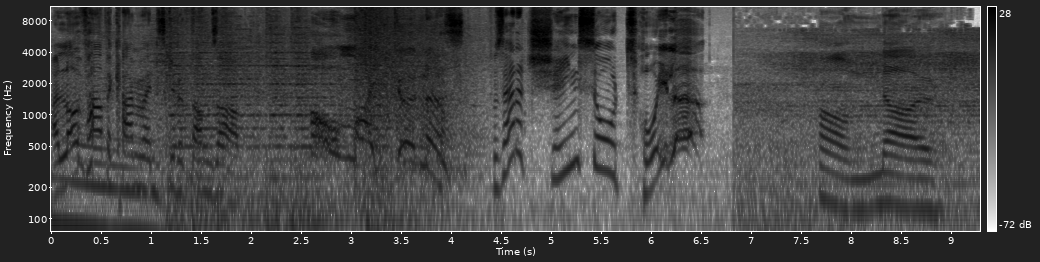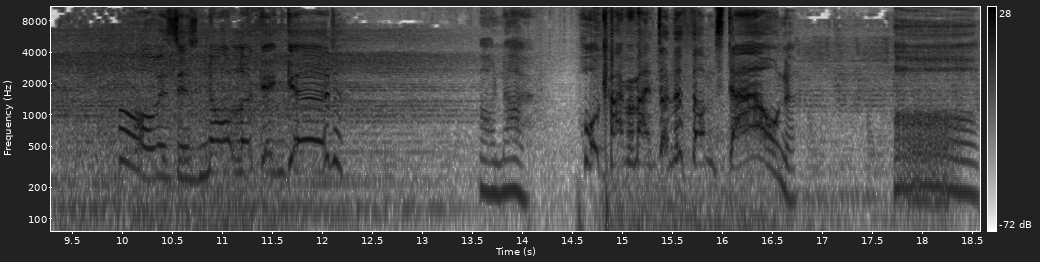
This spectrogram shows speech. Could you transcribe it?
I love how the cameramen just give a thumbs up. Oh my goodness. Was that a chainsaw toilet? Oh no. Oh, this is not looking good. Oh no. Poor cameraman done the thumbs down. Oh.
